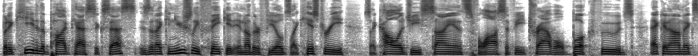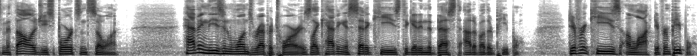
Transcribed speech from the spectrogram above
but a key to the podcast success is that I can usually fake it in other fields like history, psychology, science, philosophy, travel, book, foods, economics, mythology, sports, and so on. Having these in one's repertoire is like having a set of keys to getting the best out of other people. Different keys unlock different people.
